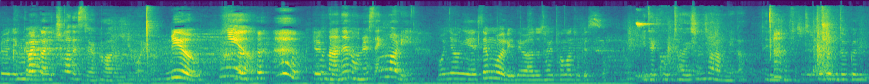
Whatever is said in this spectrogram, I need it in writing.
그러니까. 금발까지 추가됐어요 가을 언니 머리가. 류. 뉴. 그리고 이렇게. 나는 오늘 생머리. 원영이의 생머리 내가 아주 잘 담아주겠어. 이제 곧 저희 순서랍니다. 대리 콘서트. 두근두근.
